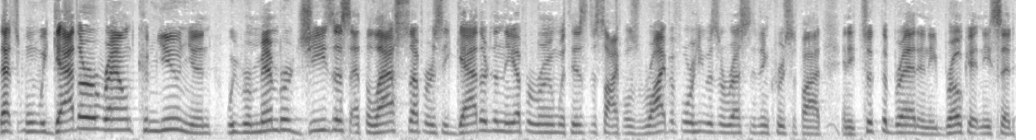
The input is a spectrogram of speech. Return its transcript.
that's when we gather around communion we remember jesus at the last supper as he gathered in the upper room with his disciples right before he was arrested and crucified and he took the bread and he broke it and he said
